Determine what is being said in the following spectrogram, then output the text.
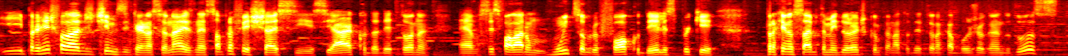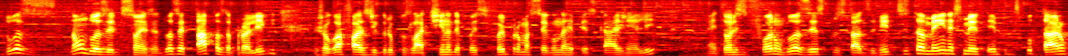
E pra gente falar de times internacionais, né, só pra fechar esse, esse arco da Detona, é, vocês falaram muito sobre o foco deles, porque, pra quem não sabe, também durante o campeonato a Detona acabou jogando duas, duas não duas edições, né, duas etapas da Pro League, jogou a fase de grupos latina, depois foi pra uma segunda repescagem ali, É, então eles foram duas vezes para os Estados Unidos e também nesse meio tempo disputaram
